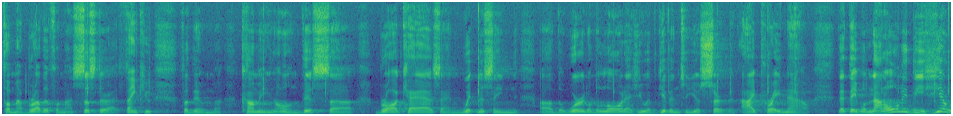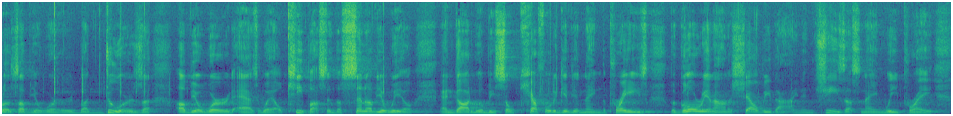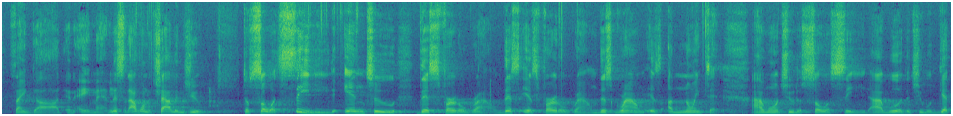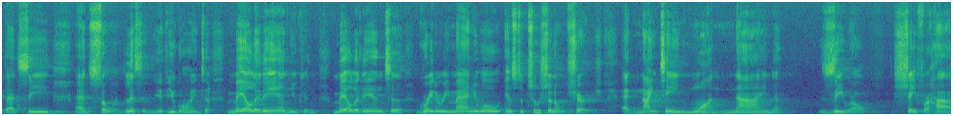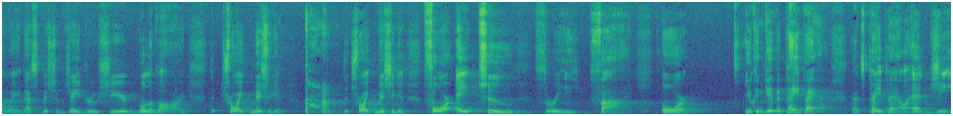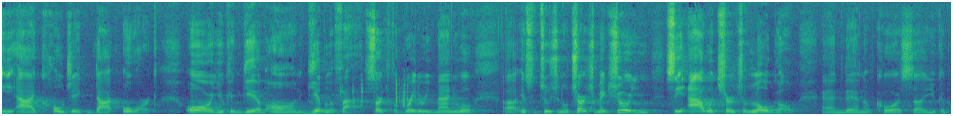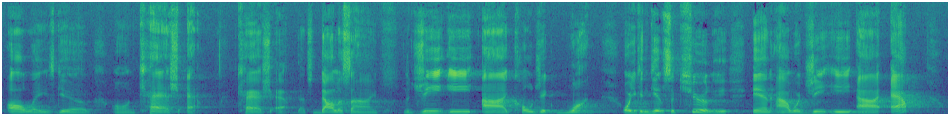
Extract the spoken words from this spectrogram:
for my brother, for my sister. I thank you for them uh, coming on this uh, broadcast and witnessing uh, the word of the Lord as you have given to your servant. I pray now that they will not only be hearers of your word, but doers uh, of your word as well. Keep us in the center of your will, and God will be so careful to give your name the praise, the glory, and honor shall be thine. In Jesus' name we pray. Thank God and amen. Listen, I want to challenge you to sow a seed into this fertile ground. This is fertile ground. This ground is anointed. I want you to sow a seed. I would that you would get that seed and sow it. Listen, if you're going to mail it in, you can mail it in to Greater Emmanuel Institutional Church at 19190 Schaefer Highway. That's Bishop J. Drew Sheard Boulevard, Detroit, Michigan. Detroit, Michigan, 48235. Or you can give it PayPal. That's PayPal at geicogic.org. Or you can give on Givelify. Search for Greater Emmanuel uh, Institutional Church. Make sure you see our church logo. And then, of course, uh, you can always give on Cash App. Cash App. That's dollar sign G E I COGIC 1. Or you can give securely in our GEI app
